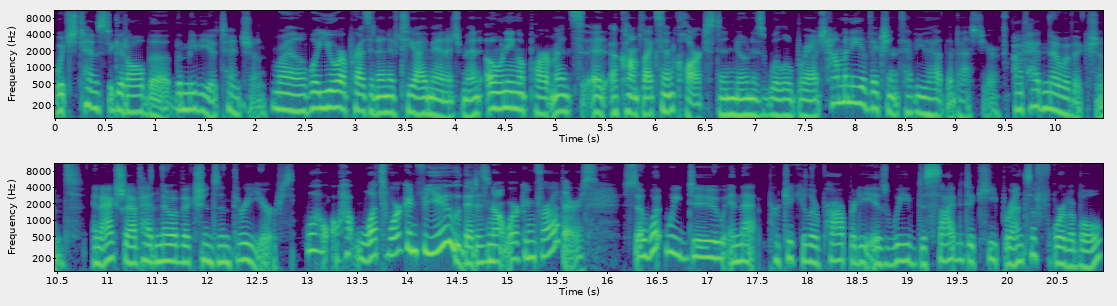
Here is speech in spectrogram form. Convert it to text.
which tends to get all the, the media attention. Well, well, you are president of TI Management, owning apartments at a complex in Clarkston known as Willow Branch. How many evictions have you had in the past year? I've had no evictions. And actually, I've had no evictions in three years. Well, what's working for you that is not working for others? So, what we do in that particular property is we've decided to keep rents affordable.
